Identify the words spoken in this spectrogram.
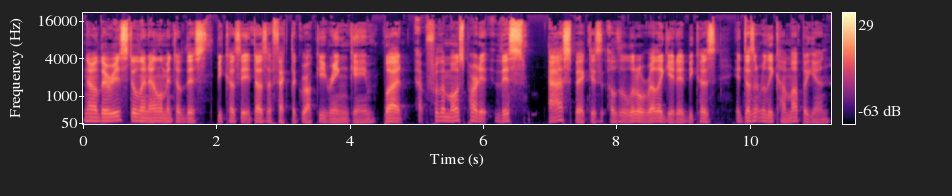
Now, there is still an element of this because it does affect the Groggy Ring game, but uh, for the most part, it, this aspect is a little relegated because it doesn't really come up again.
